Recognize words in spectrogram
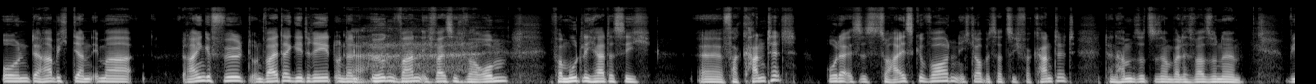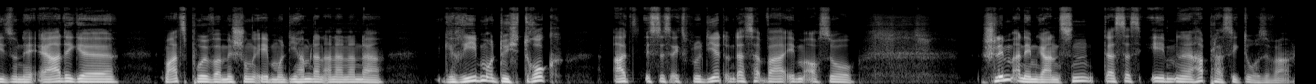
und da habe ich dann immer reingefüllt und weitergedreht und dann Ah. irgendwann, ich weiß nicht warum, vermutlich hat es sich äh, verkantet oder ist es zu heiß geworden. Ich glaube, es hat sich verkantet. Dann haben sozusagen, weil das war so eine, wie so eine erdige Schwarzpulvermischung eben und die haben dann aneinander gerieben und durch Druck hat, ist es explodiert und das war eben auch so schlimm an dem Ganzen, dass das eben eine Hartplastikdose war.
